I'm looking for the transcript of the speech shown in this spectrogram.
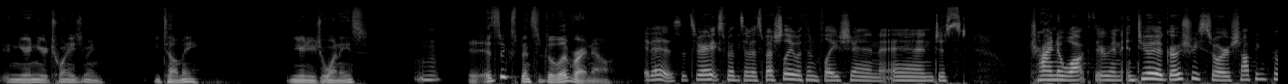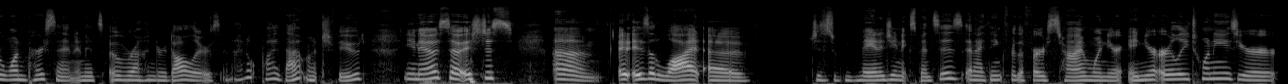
when you're in your 20s. You mean you tell me when you're in your 20s. Mhm. It's expensive to live right now. It is. It's very expensive, especially with inflation and just trying to walk through and into a grocery store shopping for one person and it's over a hundred dollars and I don't buy that much food, you know? So it's just um it is a lot of just managing expenses and I think for the first time when you're in your early twenties, you're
